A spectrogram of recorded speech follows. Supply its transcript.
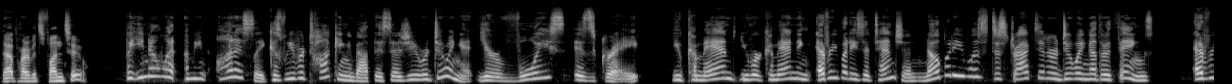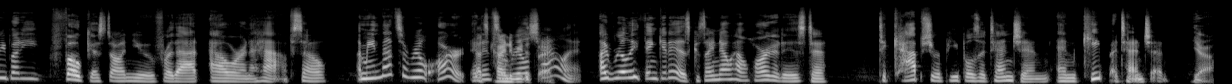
that part of it's fun too. But you know what? I mean, honestly, because we were talking about this as you were doing it. Your voice is great. You command, you were commanding everybody's attention. Nobody was distracted or doing other things. Everybody focused on you for that hour and a half. So, I mean, that's a real art and That's it's kind a of real say. talent. I really think it is because I know how hard it is to to capture people's attention and keep attention. Yeah.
